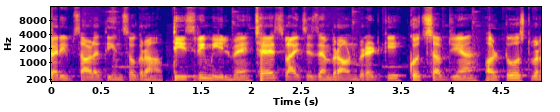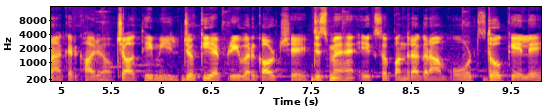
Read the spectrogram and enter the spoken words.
करीब साढ़े तीन सौ ग्राम। तीसरी मील में छह स्लाइसेस हैं ब्राउन ब्रेड की कुछ सब्ज़ियाँ और टोस्ट बनाकर खा जाओ। चौथी मील जो की है प्री वर्कआउट शेक जिसमें है 115 ग्राम ओट्स दो केले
